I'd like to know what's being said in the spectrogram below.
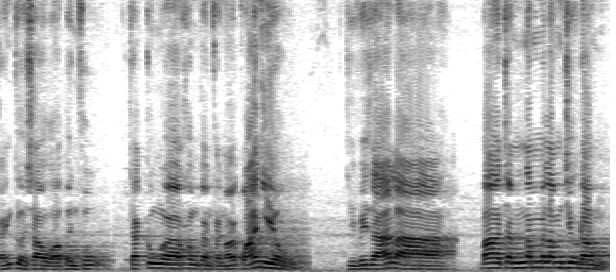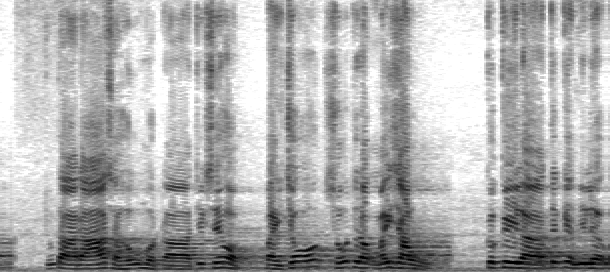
Cánh cửa sau ở bên phụ, chắc cũng không cần phải nói quá nhiều. Chỉ với giá là 355 triệu đồng. Chúng ta đã sở hữu một uh, chiếc xế hộp 7 chỗ số tự động máy dầu cực kỳ là tiết kiệm nhiên liệu.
